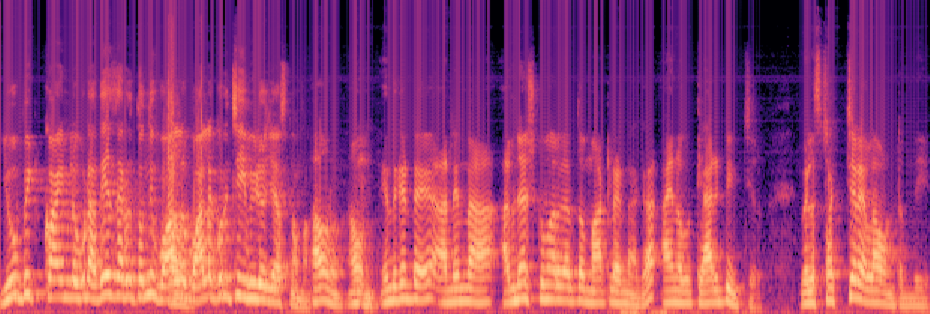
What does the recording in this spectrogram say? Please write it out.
యూబిట్ కాయిన్లో కూడా అదే జరుగుతుంది. వాళ్ళు వాళ్ళ గురించి ఈ వీడియో చేస్తున్నాం. అవును అవును. ఎందుకంటే ఆ నిన్న అవినాష్ కుమార్ గారితో మాట్లాడినాక ఆయన ఒక క్లారిటీ ఇచ్చారు. వీళ్ళ స్ట్రక్చర్ ఎలా ఉంటుంది?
